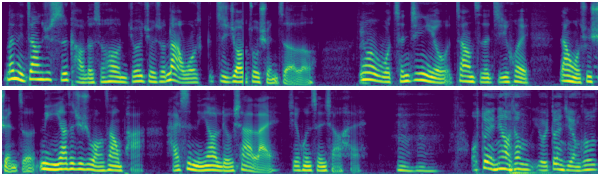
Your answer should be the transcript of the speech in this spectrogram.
那你这样去思考的时候，你就会觉得说，那我自己就要做选择了，因为我曾经也有这样子的机会让我去选择，你要再继续往上爬，还是你要留下来结婚生小孩？嗯嗯。哦，对你好像有一段讲说，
